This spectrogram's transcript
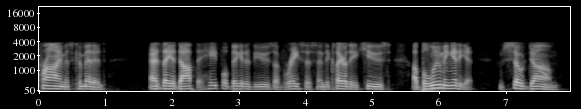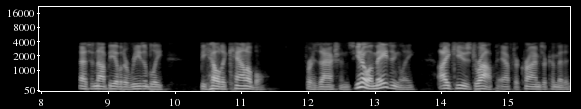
crime is committed as they adopt the hateful, bigoted views of racists and declare the accused a blooming idiot who's so dumb as to not be able to reasonably be held accountable for his actions. You know, amazingly, IQs drop after crimes are committed.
